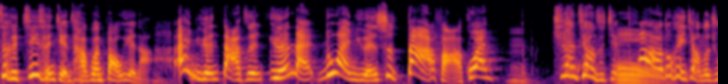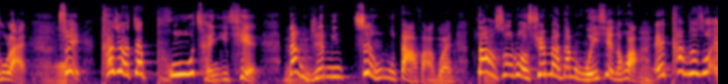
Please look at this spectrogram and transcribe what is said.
这个基层检察官抱怨啊，案源大增，原来乱源是大法官，嗯，居然这样子讲话都可以讲得出来，所以他就要再铺陈一切，让人民政务大法官。到时候如果宣判他们违宪的话，哎，他们就说，哎，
